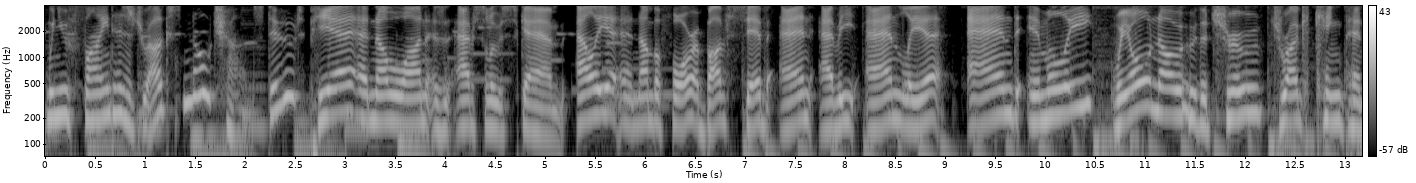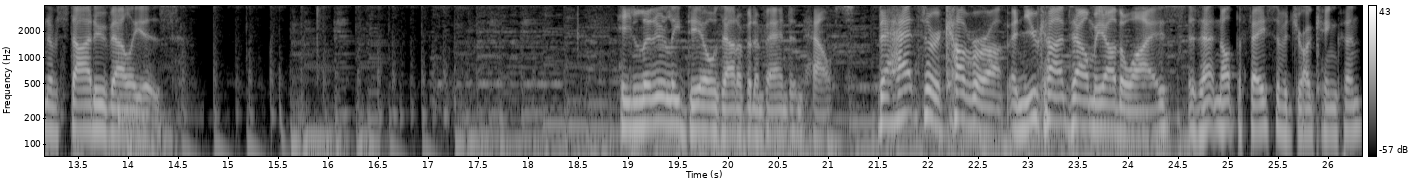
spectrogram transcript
When you find his drugs? No chance, dude. Pierre at number one is an absolute scam. Elliott at number four, above Seb and Abby and Leah and Emily. We all know who the true drug kingpin of Stardew Valley is. He literally deals out of an abandoned house. The hats are a cover up, and you can't tell me otherwise. Is that not the face of a drug kingpin?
